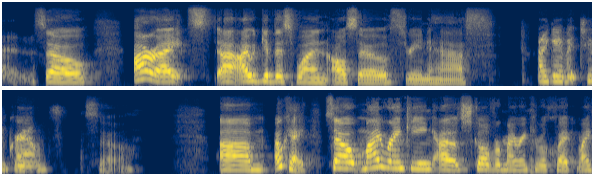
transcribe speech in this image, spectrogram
seven. So, all right, uh, I would give this one also three and a half. I gave it two crowns. So, um, okay. So my ranking, I'll just go over my ranking real quick. My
